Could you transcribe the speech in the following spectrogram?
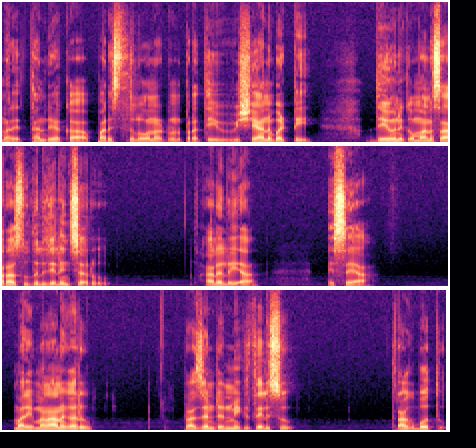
మరి తండ్రి యొక్క పరిస్థితిలో ఉన్నటువంటి ప్రతి విషయాన్ని బట్టి దేవునికి మనసారా స్థుతులు చెల్లించారు. హల్లెలూయా. ఎస్ఐయా మరి మా నాన్నగారు ప్రజెంట్ మీకు తెలుసు. త్రాగుబోతు.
